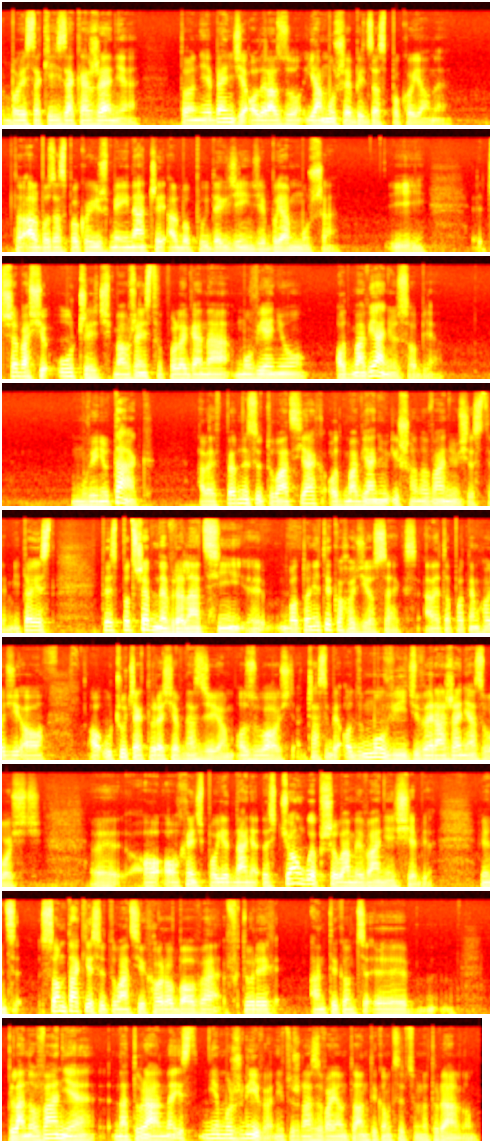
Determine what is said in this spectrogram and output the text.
bo jest jakieś zakażenie, to nie będzie od razu, ja muszę być zaspokojony. To albo zaspokoisz mnie inaczej, albo pójdę gdzie indziej, bo ja muszę. I trzeba się uczyć. Małżeństwo polega na mówieniu, odmawianiu sobie. Mówieniu tak, ale w pewnych sytuacjach odmawianiu i szanowaniu się z tym. I to jest, to jest potrzebne w relacji, bo to nie tylko chodzi o seks, ale to potem chodzi o, o uczucia, które się w nas dzieją, o złość. Trzeba sobie odmówić wyrażenia złości, o, o chęć pojednania. To jest ciągłe przełamywanie siebie. Więc są takie sytuacje chorobowe, w których antykonce- planowanie naturalne jest niemożliwe. Niektórzy nazywają to antykoncepcją naturalną.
